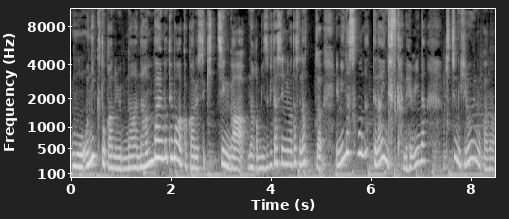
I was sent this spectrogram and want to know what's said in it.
もうお肉とかのよりな何倍も手間がかかるしキッチンがなんか水浸しに私なっちゃう。えみんなそうなってないんですかね？みんなキッチンも広いのかな？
